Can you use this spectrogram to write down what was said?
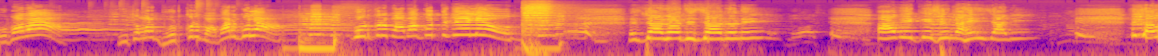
ও বাবা তুই তো আমার ভোট করে বাবার গোলা ভোট করে বাবা করতে গেলো জাগনি জাগনি আমি কিছু নাই জানি। যাব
